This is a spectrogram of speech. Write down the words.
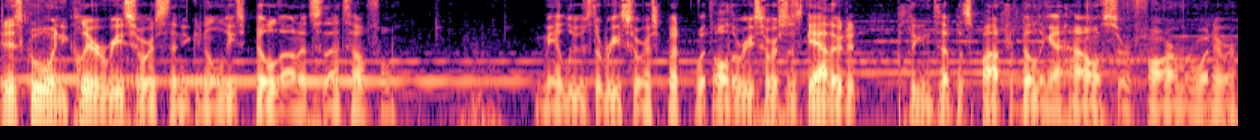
It is cool when you clear a resource, then you can at least build on it, so that's helpful. You may lose the resource, but with all the resources gathered, it cleans up a spot for building a house or a farm or whatever.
